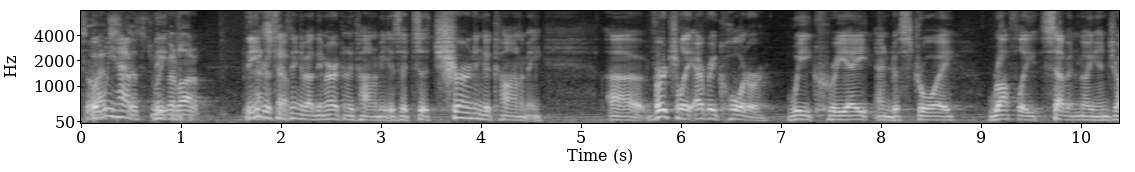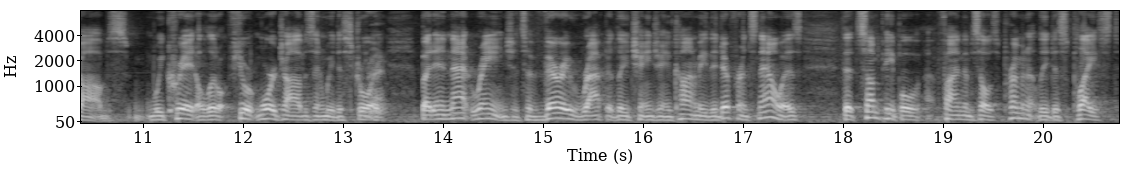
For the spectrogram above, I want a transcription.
So but we have that's- we've got a lot of- the interesting tough. thing about the American economy is it's a churning economy. Uh, virtually every quarter, we create and destroy roughly 7 million jobs. We create a little fewer, more jobs than we destroy. Right. But in that range, it's a very rapidly changing economy. The difference now is that some people find themselves permanently displaced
